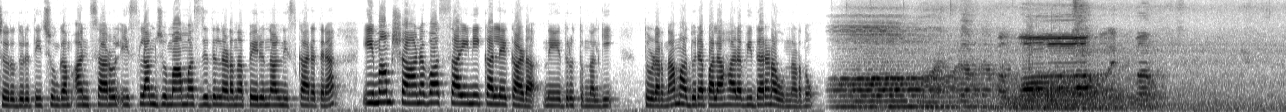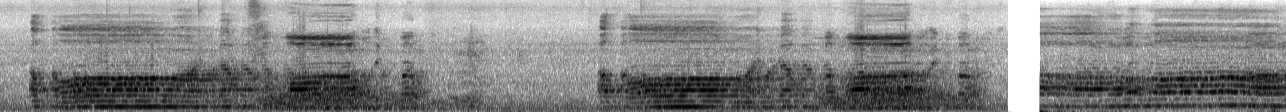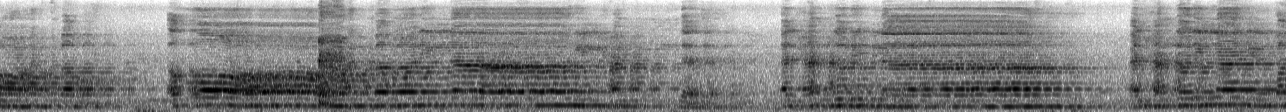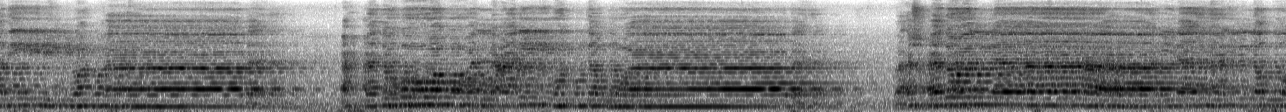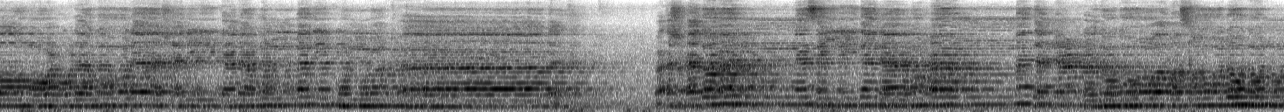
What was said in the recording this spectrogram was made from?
ചെറുതുരുത്തി ചുങ്കം അൻസാറുൽ ഇസ്ലാം ജുമാ മസ്ജിദിൽ നടന്ന പെരുന്നാൾ നിസ്കാരത്തിന് ഇമാം ഷാനവാസ് സൈനി കല്ലേക്കാട് നേതൃത്വം നൽകി. തുടർന്ന് മധുര പലഹാര വിതരണവും നടന്നു. الحمد لله الحمد لله القدير الوهاب أحمده وهو العليم التواب. وأشهد أن لا إله إلا الله وحده لا شريك له الملك الوهاب ورسوله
